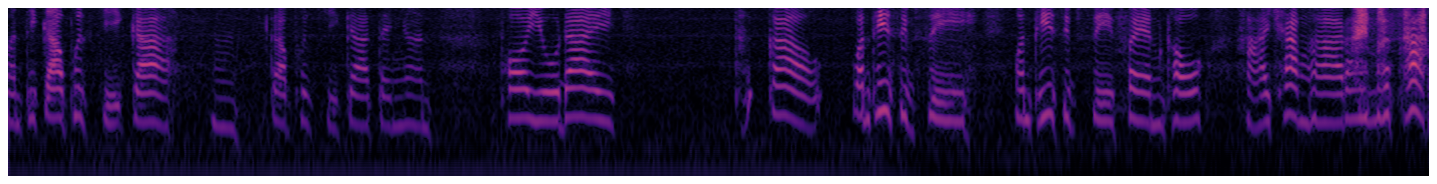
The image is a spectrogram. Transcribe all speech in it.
วันที่เก้าพฤศจิกาเก้าพฤศจิกาแต่งงาน พออยู่ได้เก้าวันที่สิบสี่วันที่สิบสี่แฟนเขา หาช่างหาอะไรมาสร้าง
